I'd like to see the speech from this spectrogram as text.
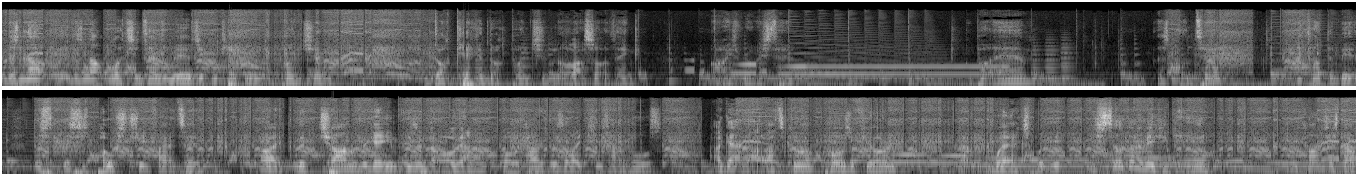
There's not, there's not much in terms of moves. You can kick and punch and duck kick and duck punch and all that sort of thing. Oh, he's rubbish too. But, um, there's nothing to it. I thought there'd be this. This is post Street Fighter 2. All right, the charm of the game isn't that all the all the characters are like cute animals. I get that. That's cool. Paws of Fury that works, but you you still got to make a game. You can't just have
